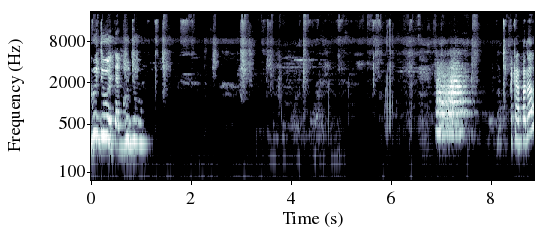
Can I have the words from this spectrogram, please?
গুদু এটা গুদু এটা আপা দাও।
